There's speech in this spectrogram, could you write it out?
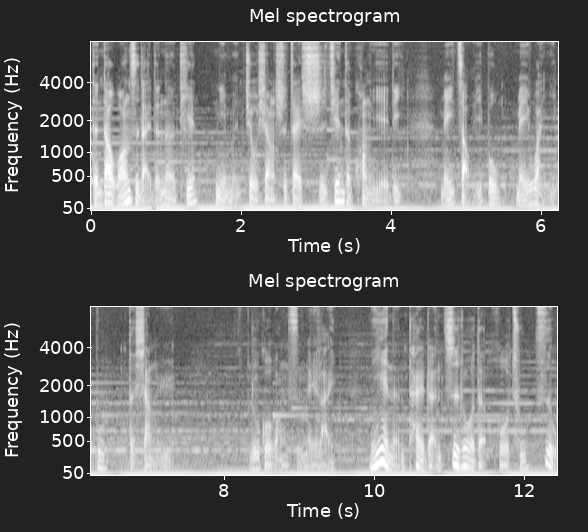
等到王子来的那天，你们就像是在时间的旷野里，每早一步，每晚一步的相遇。如果王子没来，你也能泰然自若地活出自我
